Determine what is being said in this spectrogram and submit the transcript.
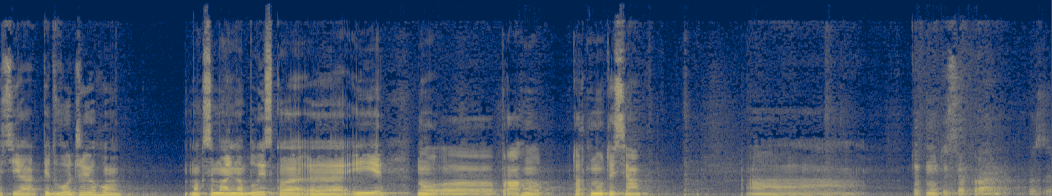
Ось я підводжу його максимально близько е, і ну, е, прагну торкнутися, е, торкнутися краєм фрези.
